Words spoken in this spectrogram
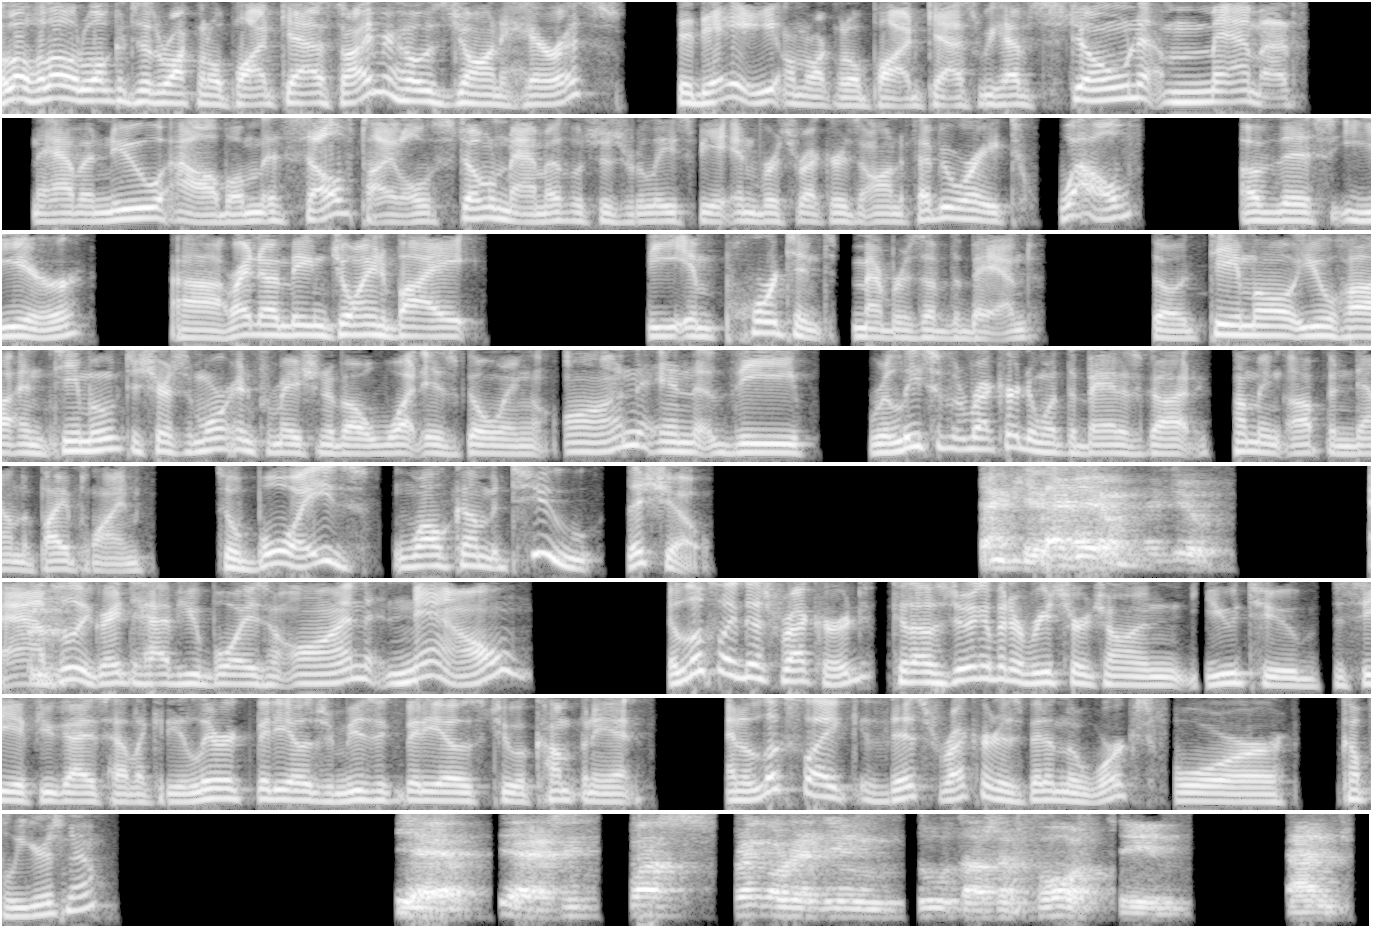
Hello, hello, and welcome to the Rock Metal Podcast. I'm your host, Jon Harris. Today on the Rock Metal Podcast, we have Stone Mammoth. They have a new album, self titled Stone Mammoth, which was released via Inverse Records on February 12th of this year. Uh, right now, I'm being joined by the important members of the band. So, Timo, Juha, and Teemu to share some more information about what is going on in the release of the record and what the band has got coming up and down the pipeline. So, boys, welcome to the show. Thank you. Thank you. Thank you. Absolutely great to have you boys on. Now, it looks like this record, because I was doing a bit of research on YouTube to see if you guys had like any lyric videos or music videos to accompany it. And it looks like this record has been in the works for a couple of years now. Yeah, yes, it was recorded in 2014, and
